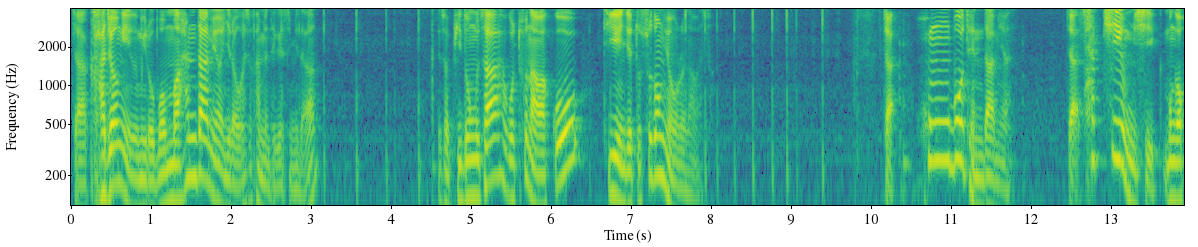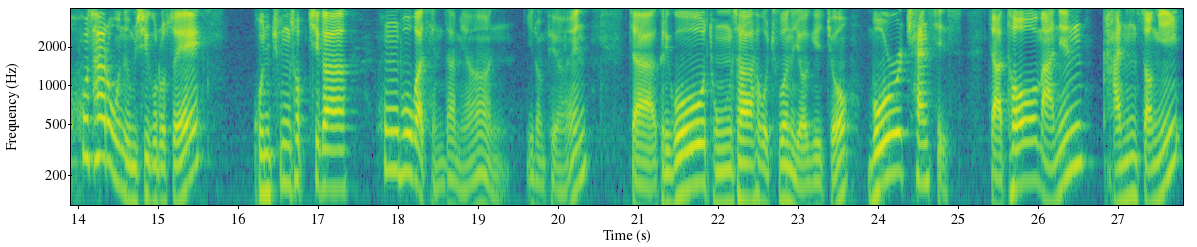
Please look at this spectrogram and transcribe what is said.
자 가정의 의미로 뭐뭐 한다면이라고 해석하면 되겠습니다. 그래서 비동사하고 to 나왔고 뒤에 이제 또 수동형으로 나왔어. 자, 홍보된다면. 자, 사치 음식, 뭔가 호사로운 음식으로서의 곤충 섭취가 홍보가 된다면 이런 표현. 자, 그리고 동사하고 주어는 여기 있죠. more chances. 자, 더 많은 가능성이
